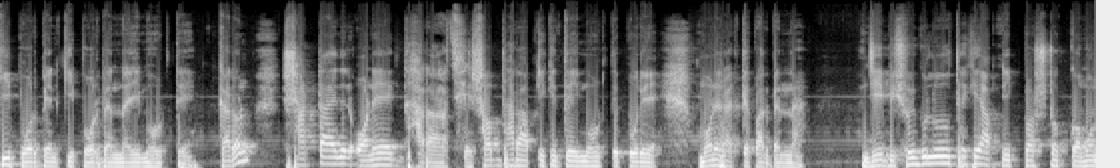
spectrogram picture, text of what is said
কি পড়বেন কি পড়বেন না এই মুহূর্তে? কারণ সাতটা আইনের অনেক ধারা আছে, সব ধারা আপনি কিন্তু এই মুহূর্তে পড়ে মনে রাখতে পারবেন না। যে বিষয়গুলো থেকে আপনি প্রশ্ন কমন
